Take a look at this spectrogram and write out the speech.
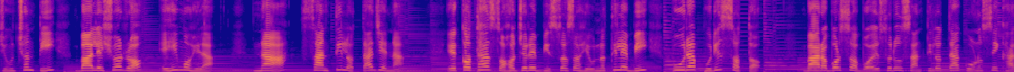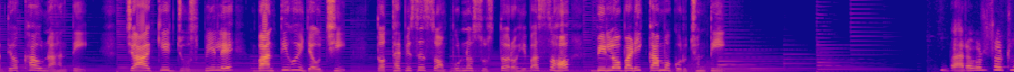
ଜିଉଛନ୍ତି ବାଲେଶ୍ୱରର ଏହି ମହିଳା। ନା ଶାନ୍ତିଲତା ଜେନା। ଏକଥା ସହଜରେ ବିଶ୍ୱାସ ହେଉନଥିଲେ ବି ପୂରାପୂରି ସତ। ବାର ବର୍ଷ ବୟସରୁ ଶାନ୍ତିଲତା କୌଣସି ଖାଦ୍ୟ ଖାଉନାହାନ୍ତି। ଚା କି ଜୁସ୍ ପିଇଲେ ବାନ୍ତି ହୋଇଯାଉଛି। ତଥାପି ସେ ସମ୍ପୂର୍ଣ୍ଣ ସୁସ୍ଥ ରହିବା ସହ ବିଲବାଡ଼ି କାମ କରୁଛନ୍ତି। ବାର ବର୍ଷଠୁ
